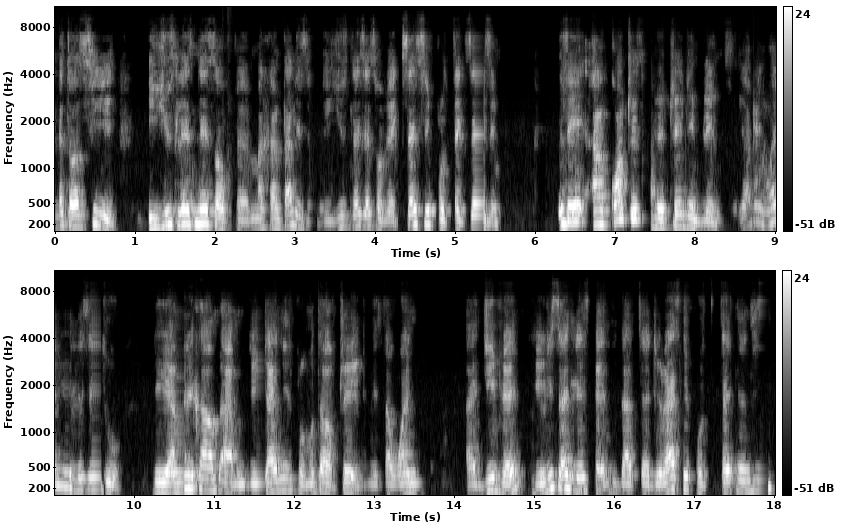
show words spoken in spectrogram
let us see the uselessness of uh, mercantilism, the uselessness of excessive protectionism. You see, our countries have a trading blames. I mean, when you listen to the American and the Chinese promoter of trade, Mr. Wang uh, Jive, he recently said that uh, the rising protectionism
